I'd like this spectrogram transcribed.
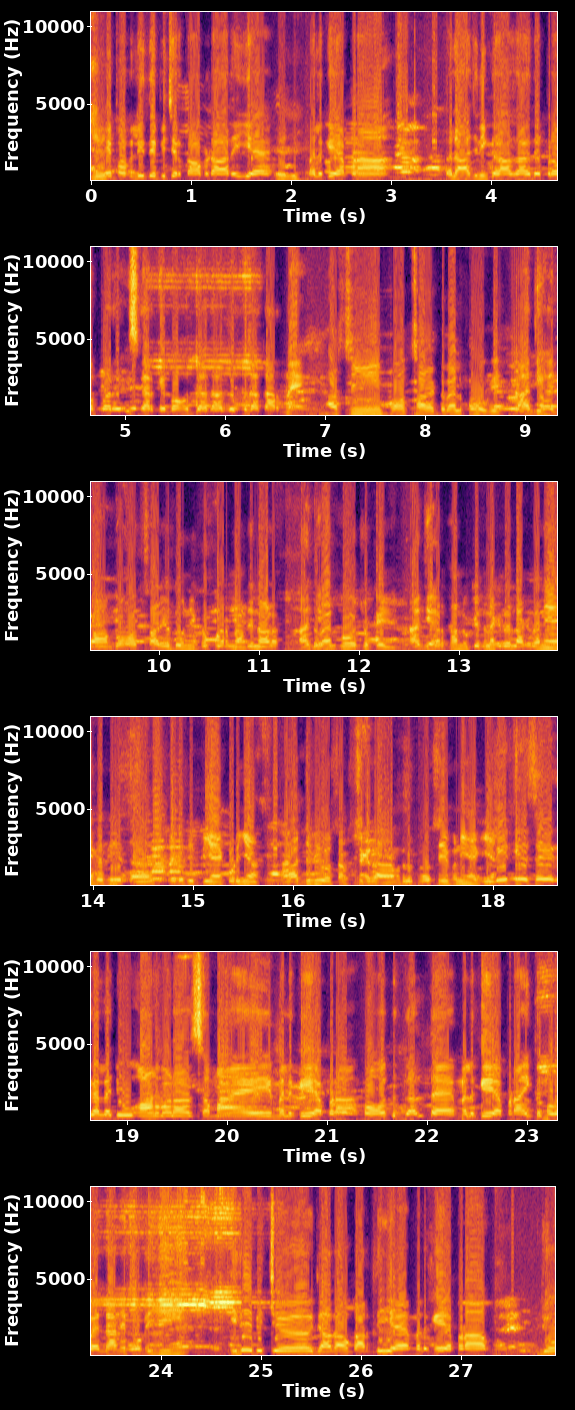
ਜੀ। ਇਹ ਪਬਲਿਕ ਦੇ ਵਿੱਚ ਰੁਕਾਵਟ ਆ ਰਹੀ ਹੈ ਜੀ, ਜੀ। ਬਲਕਿ ਆਪਣਾ ਇਲਾਜ ਨਹੀਂ ਕਰਾ ਸਕਦੇ ਪ੍ਰੋਪਰ ਇਸ ਕਰਕੇ ਬਹੁਤ ਜ਼ਿਆਦਾ ਦੁੱਖ ਦਾ ਕਾਰਨ ਹੈ ਅਸੀਂ ਬਹੁਤ ਸਾਰੇ ਡਿਵੈਲਪ ਹੋ ਗਏ ਹਾਂਜੀ, ਹਾਂਜੀ। ਆਪਾਂ ਬਹੁਤ ਸਾਰੇ ਆਧੁਨਿਕ ਉਪਕਰਨਾਂ ਦੇ ਨਾਲ ਹਾਂਜੀ। ਡਿਵੈਲਪ ਹੋ ਚੁੱਕੇ ਹਾਂ ਹਾਂਜੀ। ਪਰ ਤੁਹਾਨੂੰ ਕਿਤੇ ਨਾ ਕਿਤੇ ਲੱਗਦਾ ਨਹੀਂ ਹੈ ਕਿ ਵੀ ਜਿਹੜੀ ਬੀਬੀਆਂ ਕੁੜੀਆਂ ਅੱਜ ਵੀ ਉਹ ਸਖਤ ਮਤਲਬ ਸੇਫ ਨਹੀਂ ਹੈਗੀਆਂ। ਵੀਰ ਜੀ ਇਸੇ ਗੱਲ ਹੈ ਜੋ ਆਉਣ ਵਾਲਾ ਸਮਾਂ ਹੈ ਮਤਲਬ ਕਿ ਆਪਣਾ ਬਹੁਤ ਗਲਤ ਹੈ ਮਤਲਬ ਕਿ ਆਪਣਾ ਇੱਕ ਮੋਬਾਈਲਾਂ ਨੇ ਥੋੜੀ ਜੀ ਇਹਦੇ ਵਿੱਚ ਜ਼ਿਆਦਾ ਉਹ ਕਰਦੀ ਹੈ ਮਤਲਬ ਕਿ ਆਪਣਾ ਜੋ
